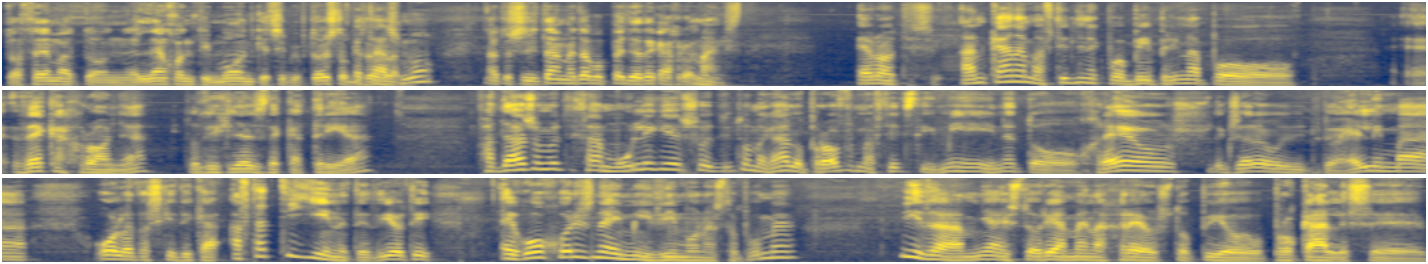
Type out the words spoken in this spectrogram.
το θέμα των ελέγχων τιμών και τις επιπτώσεις στον πληθωρισμό να το συζητάμε μετά από 5-10 χρόνια. Μάλιστα. Ερώτηση. Αν κάναμε αυτή την εκπομπή πριν από 10 ε, χρόνια, το 2013, φαντάζομαι ότι θα μου έλεγες ότι το μεγάλο πρόβλημα αυτή τη στιγμή είναι το χρέος, δεν ξέρω, το έλλειμμα, όλα τα σχετικά. Αυτά τι γίνεται, διότι εγώ χωρίς να είμαι ειδήμονας, το πούμε, Είδα μια ιστορία με ένα χρέος το οποίο προκάλεσε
